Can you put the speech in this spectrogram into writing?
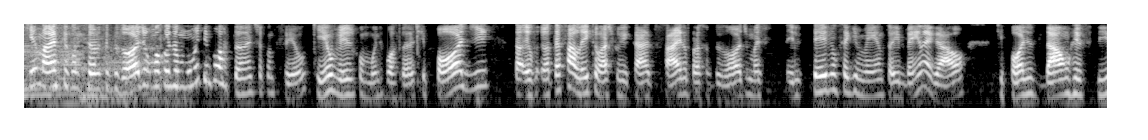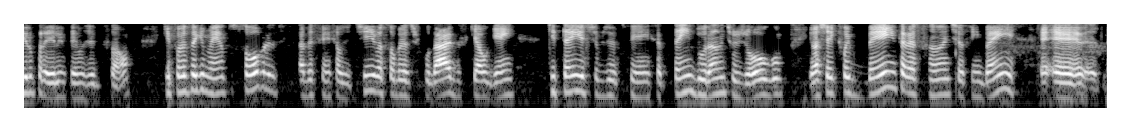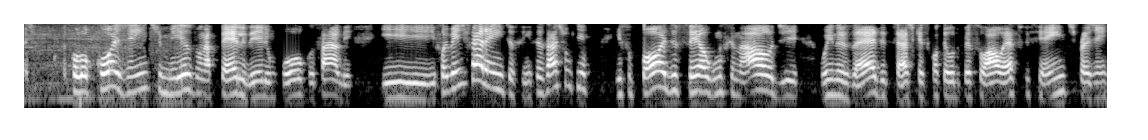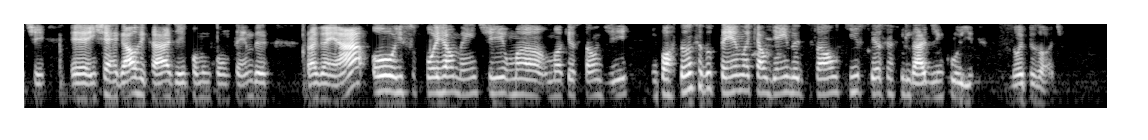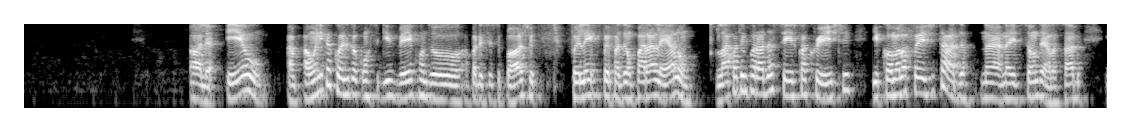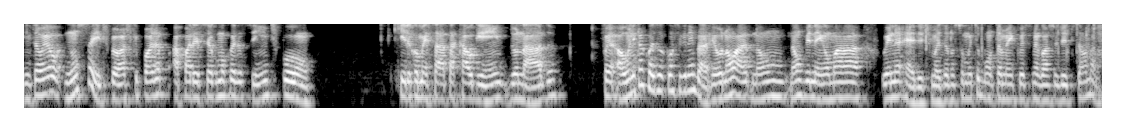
o que mais que aconteceu nesse episódio? Uma coisa muito importante aconteceu, que eu vejo como muito importante, que pode. Tá, eu, eu até falei que eu acho que o Ricardo sai no próximo episódio, mas ele teve um segmento aí bem legal que pode dar um respiro para ele em termos de edição, que foi o segmento sobre a deficiência auditiva, sobre as dificuldades que alguém que tem esse tipo de deficiência tem durante o jogo. Eu achei que foi bem interessante, assim, bem. É, é, colocou a gente mesmo na pele dele um pouco, sabe? E foi bem diferente, assim. Vocês acham que isso pode ser algum sinal de Winner's Edit? Você acha que esse conteúdo pessoal é suficiente para a gente é, enxergar o Ricardo aí como um contender para ganhar? Ou isso foi realmente uma, uma questão de importância do tema que alguém da edição quis ter a sensibilidade de incluir no episódio. Olha, eu a, única coisa que eu consegui ver quando apareceu esse plot foi, foi fazer um paralelo lá com a temporada 6 com a Christie e como ela foi editada na, na edição dela, sabe? Então eu não sei, tipo, eu acho que pode aparecer alguma coisa assim, tipo, que ele começar a atacar alguém do nada foi a única coisa que eu consegui lembrar. Eu não, não, não vi nenhuma Winner Edit, mas eu não sou muito bom também com esse negócio de edição, não.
